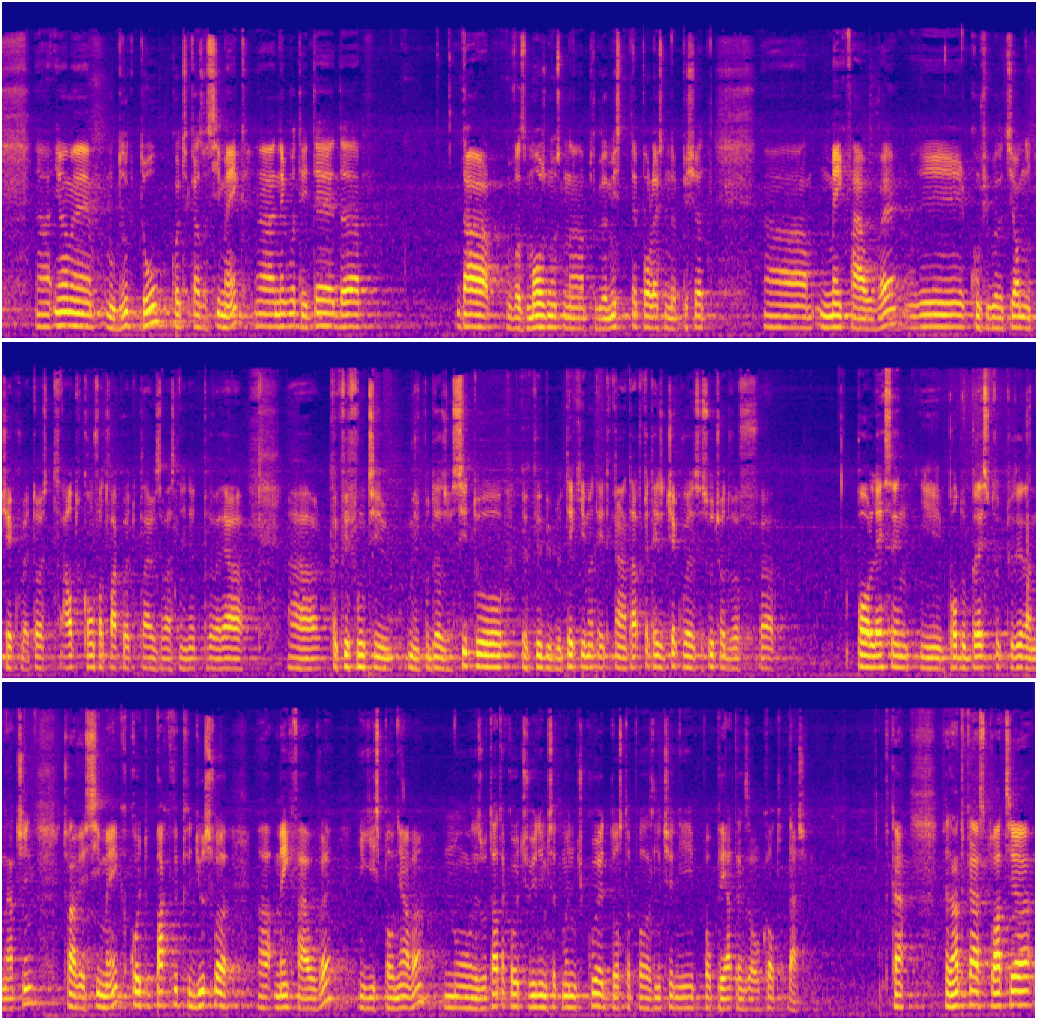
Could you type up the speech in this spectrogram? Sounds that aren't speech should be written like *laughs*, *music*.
А, имаме друг тул, който се казва CMake. А, неговата идея е да да възможност на програмистите по-лесно да пишат make файлове и конфигурационни чекове. Тоест, AutoConf това, което прави за вас на инет, проверява а, какви функции ви поддържа сито, какви библиотеки имате и така нататък. Тези чекове да се случват в а, по-лесен и по-добре структуриран начин. Това ви е CMake, който пак ви предюсва а, make файлове и ги изпълнява, но резултата, който ще видим след мъничко е доста по-различен и по-приятен за окото даже. Така, в една такава ситуация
